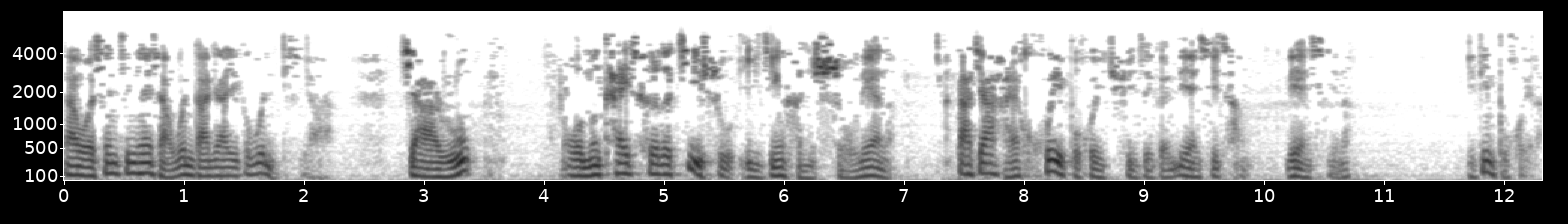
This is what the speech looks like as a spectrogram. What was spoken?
那我先今天想问大家一个问题啊，假如我们开车的技术已经很熟练了，大家还会不会去这个练习场练习呢？一定不会了，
